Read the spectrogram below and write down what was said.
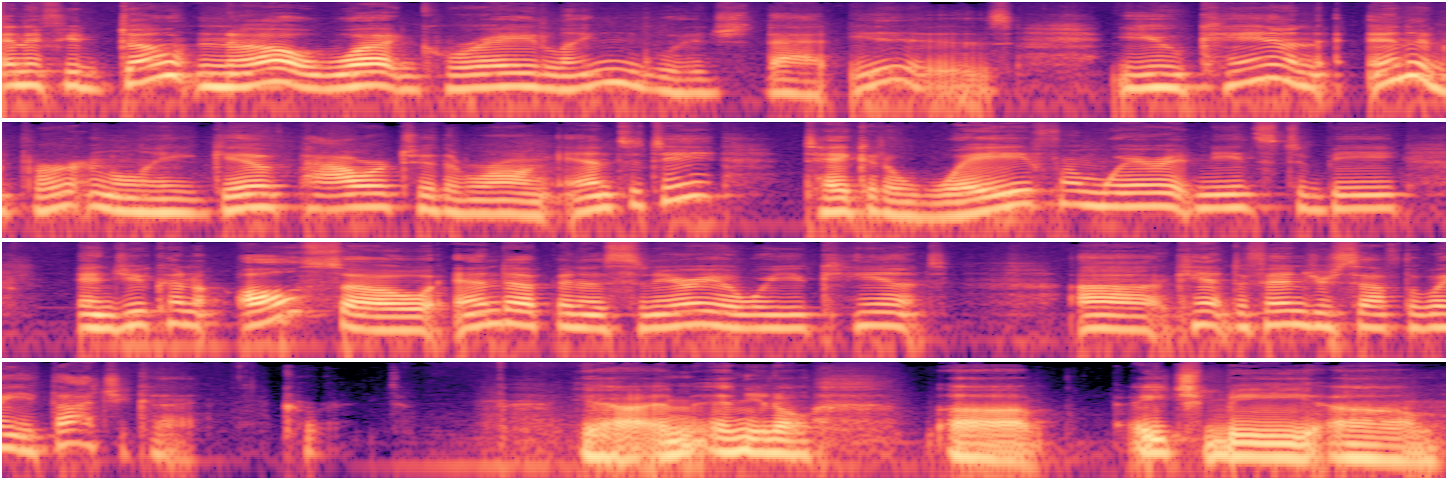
And if you don't know what gray language that is, you can inadvertently give power to the wrong entity, take it away from where it needs to be, and you can also end up in a scenario where you can't uh, can't defend yourself the way you thought you could. Correct. Yeah, and, and you know, uh, HB, um,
